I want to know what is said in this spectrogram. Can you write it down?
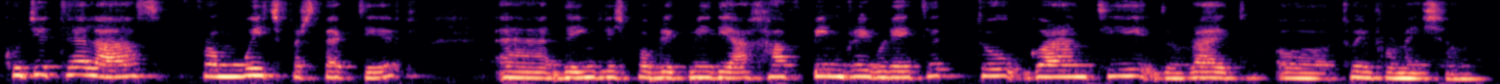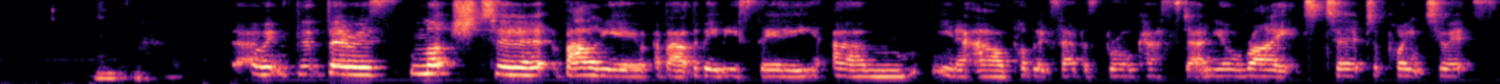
could you tell us from which perspective uh, the English public media have been regulated to guarantee the right uh, to information? I mean, th there is much to value about the BBC, um, you know, our public service broadcaster, and you're right to, to point to its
